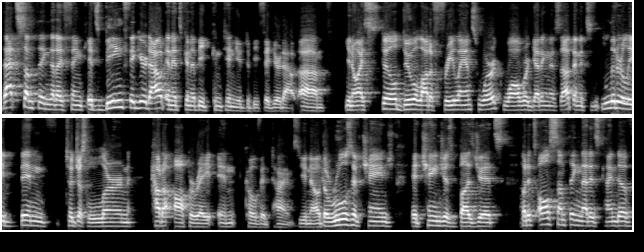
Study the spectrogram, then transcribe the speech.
that's something that I think it's being figured out and it's going to be continued to be figured out. Um, you know, I still do a lot of freelance work while we're getting this up, and it's literally been to just learn how to operate in COVID times. You know, the rules have changed, it changes budgets, but it's all something that is kind of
